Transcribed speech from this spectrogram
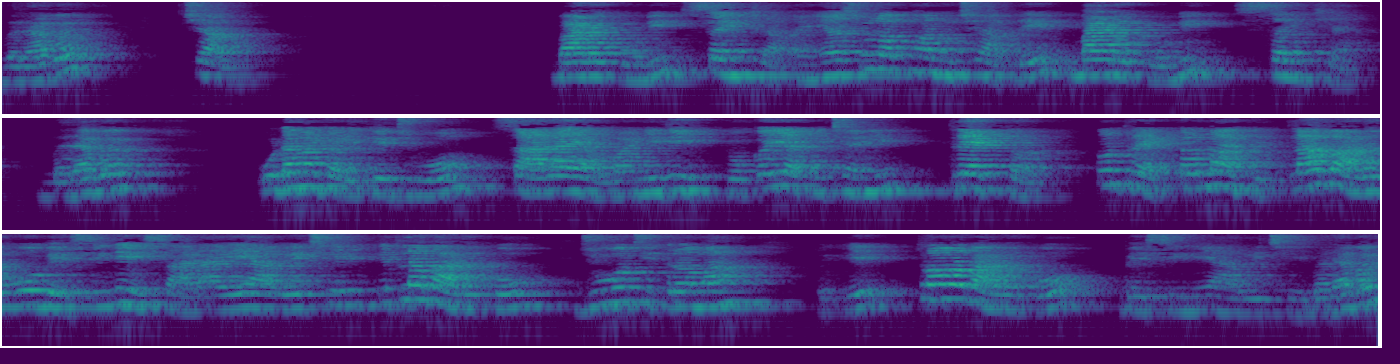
બરાબર? ચાલો. બાળકોની સંખ્યા. અહીંયા શું લખવાનું છે આપણે? બાળકોની સંખ્યા. બરાબર? ઉદાહરણ તરીકે જુઓ. શાળાએ આવવાની રીત. તો કઈ આપી છે અહીં? ટ્રેક્ટર તો ટ્રેક્ટરમાં કેટલા બાળકો બેસીને શાળાએ આવે છે? કેટલા બાળકો? જુઓ ચિત્રમાં. તો કે ત્રણ બાળકો બેસીને આવે છે. બરાબર?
